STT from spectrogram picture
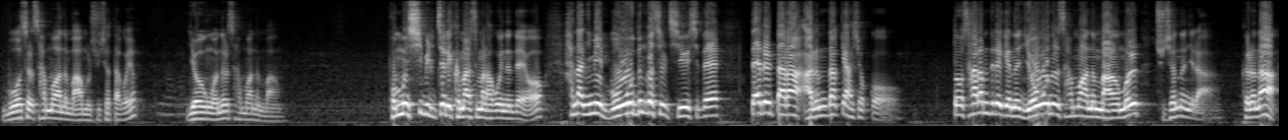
무엇을 사모하는 마음을 주셨다고요? 영혼을 사모하는 마음. 본문 11절이 그 말씀을 하고 있는데요. 하나님이 모든 것을 지으시되 때를 따라 아름답게 하셨고 또 사람들에게는 영혼을 사모하는 마음을 주셨느니라. 그러나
